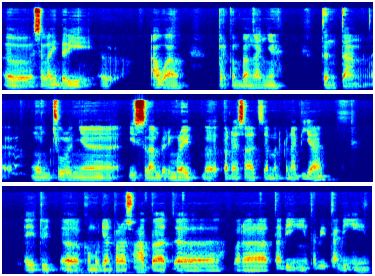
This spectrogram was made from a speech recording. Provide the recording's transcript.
eh, selain dari eh, awal perkembangannya tentang munculnya Islam dari mulai eh, pada saat zaman kenabian itu eh, kemudian para sahabat eh, para tabiin tabi tabiin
